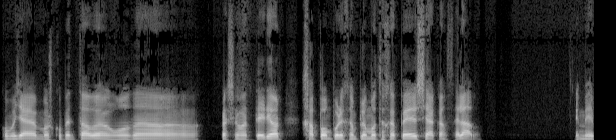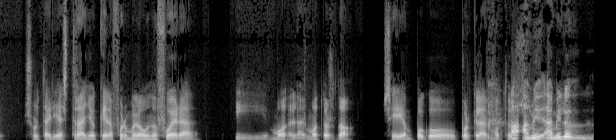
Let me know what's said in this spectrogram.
como ya hemos comentado en una ocasión anterior, Japón, por ejemplo, en MotoGP se ha cancelado. Y me resultaría extraño que la Fórmula 1 fuera y mo las motos no. Sería un poco porque las motos. A, mí, a mí, lo,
